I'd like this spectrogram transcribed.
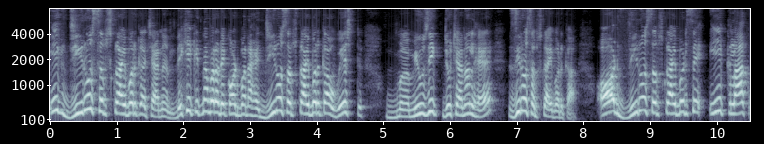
एक ज़ीरो सब्सक्राइबर का चैनल। देखिए कितना बड़ा रिकॉर्ड बना है। ज़ीरो सब्सक्राइबर का वेस्ट म्यूज़िक जो चैनल है, ज़ीरो सब्सक्राइबर का। और ज़ीरो सब्सक्राइबर से एक लाख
